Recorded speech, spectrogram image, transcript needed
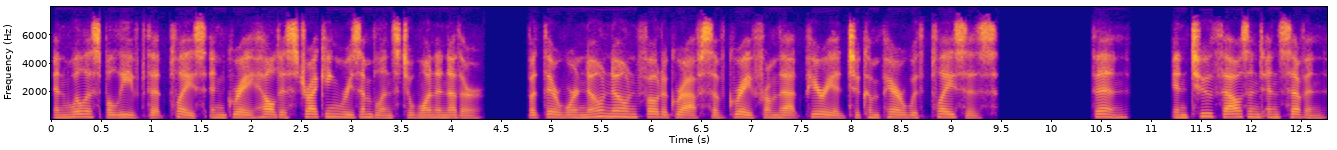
and Willis believed that Place and Gray held a striking resemblance to one another, but there were no known photographs of Gray from that period to compare with Place's. Then, in 2007,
